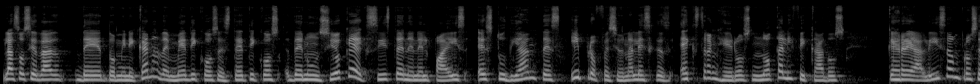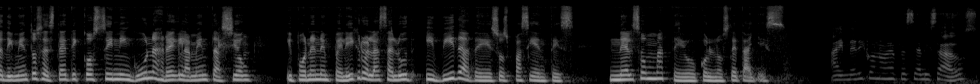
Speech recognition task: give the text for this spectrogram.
La Sociedad de Dominicana de Médicos Estéticos denunció que existen en el país estudiantes y profesionales extranjeros no calificados que realizan procedimientos estéticos sin ninguna reglamentación y ponen en peligro la salud y vida de esos pacientes. Nelson Mateo con los detalles. Hay médicos no especializados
